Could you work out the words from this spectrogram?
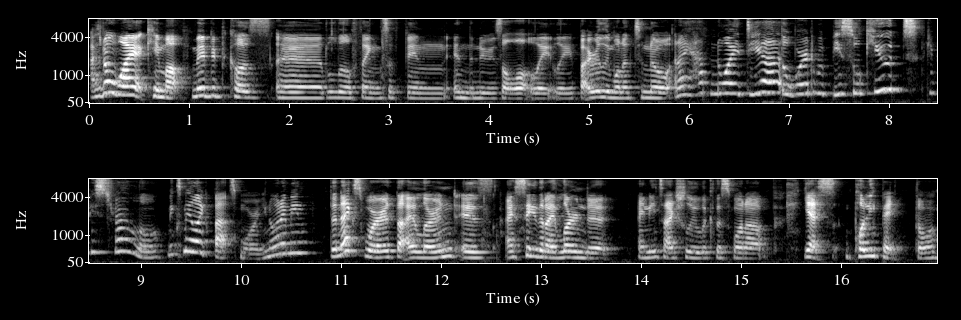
I don't know why it came up. Maybe because uh, the little things have been in the news a lot lately, but I really wanted to know, and I had no idea the word would be so cute. Pipistrello makes me like bats more. You know what I mean? The next word that I learned is I say that I learned it. I need to actually look this one up. Yes, polipetto,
